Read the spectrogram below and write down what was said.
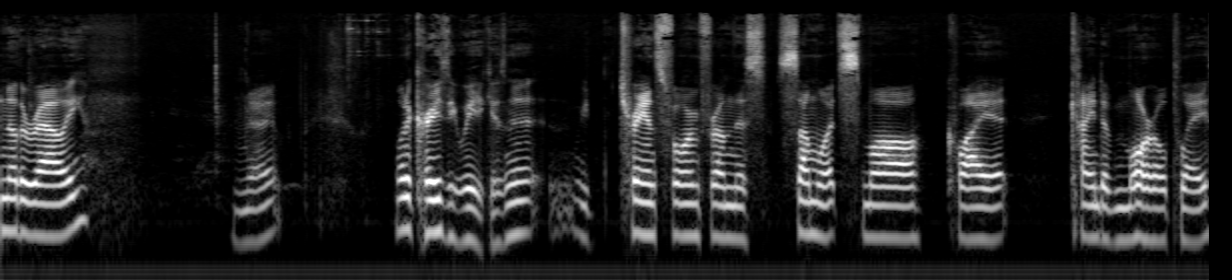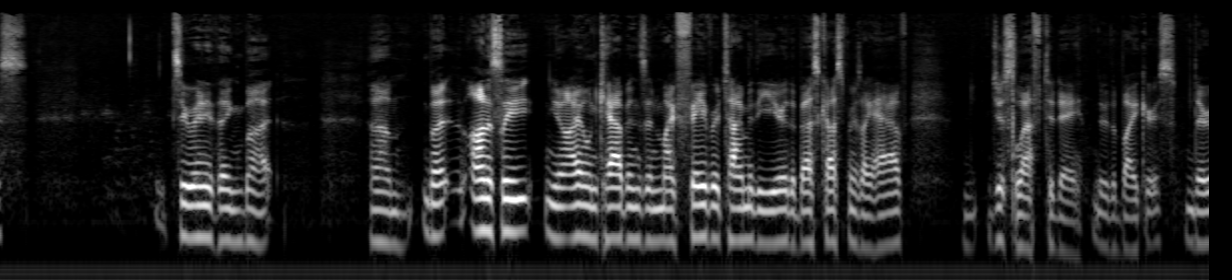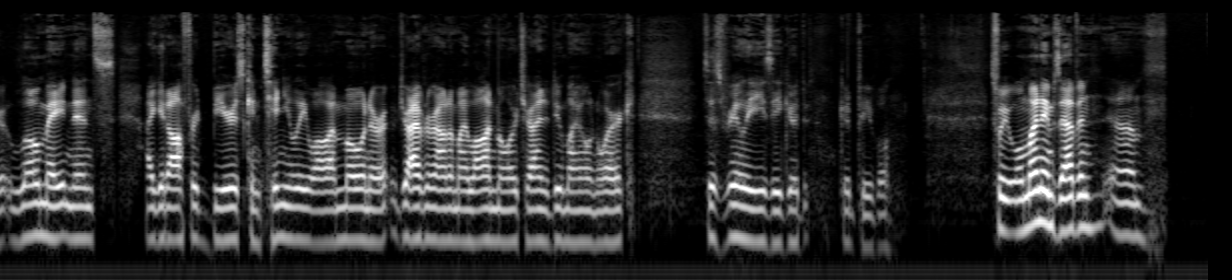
Another rally. All right. What a crazy week, isn't it? We transform from this somewhat small, quiet, kind of moral place to anything but. Um, but honestly, you know, I own cabins, and my favorite time of the year, the best customers I have, just left today. They're the bikers. They're low maintenance. I get offered beers continually while I'm mowing or driving around on my lawnmower trying to do my own work. It's just really easy, good, good people. Sweet. Well, my name's Evan, um,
